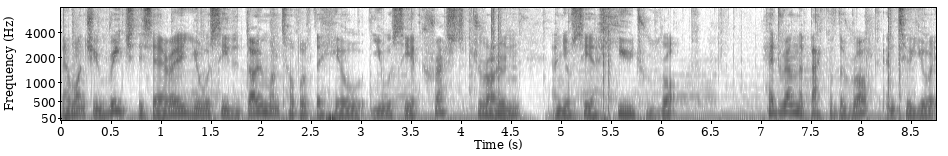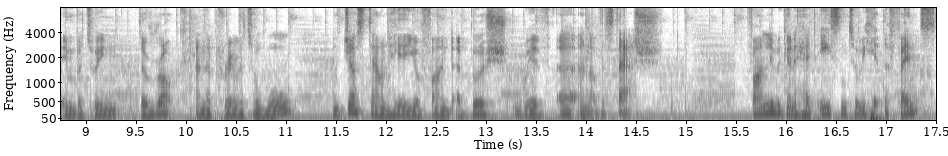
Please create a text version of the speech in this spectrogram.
Now once you reach this area, you will see the dome on top of the hill, you will see a crashed drone, and you'll see a huge rock. Head around the back of the rock until you're in between the rock and the perimeter wall, and just down here you'll find a bush with uh, another stash. Finally, we're going to head east until we hit the fence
